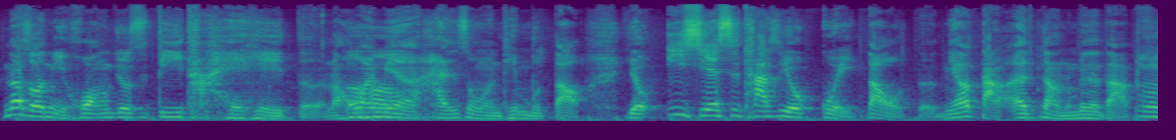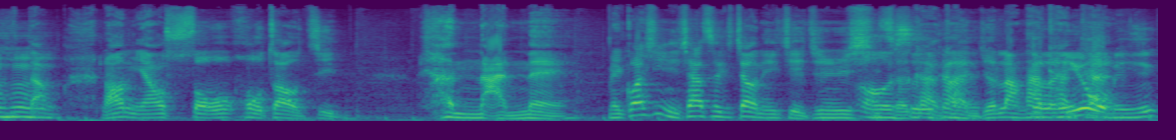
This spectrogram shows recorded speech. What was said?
那时候你慌，就是第一它黑黑的，然后外面喊什么你听不到，有一些是它是有轨道的，你要打 N 档能不能打 P 档，然后你要收后照镜。很难呢、没关系，你下次叫你姐进去洗车看看，你就让她看看。因为我们已经，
